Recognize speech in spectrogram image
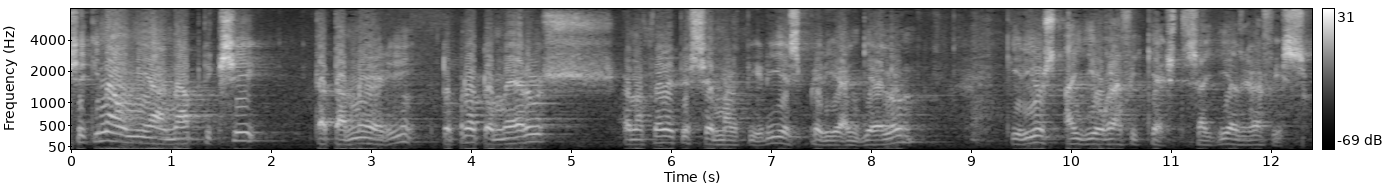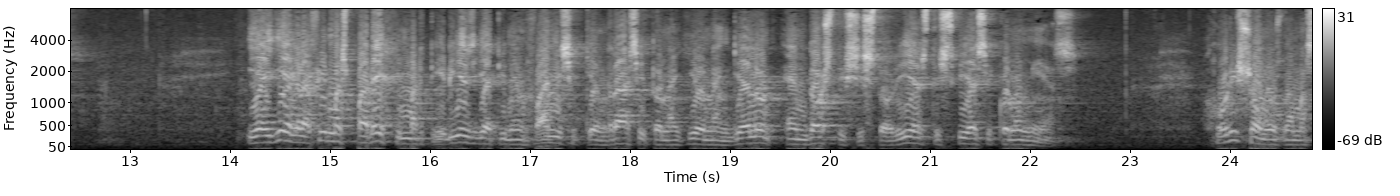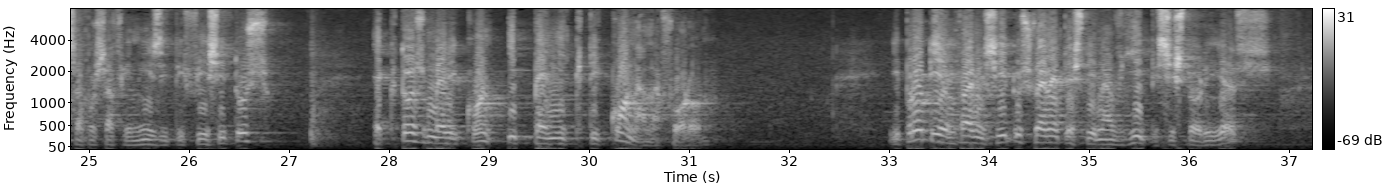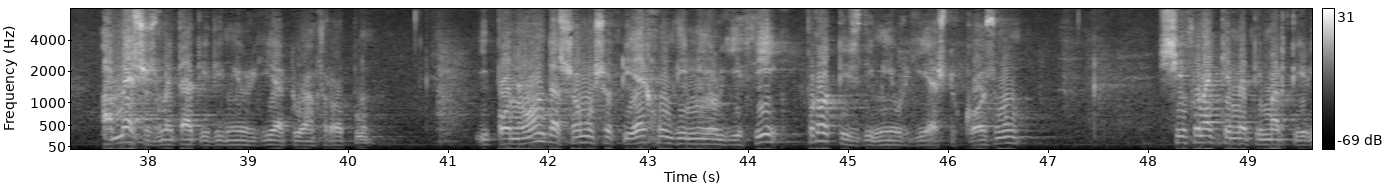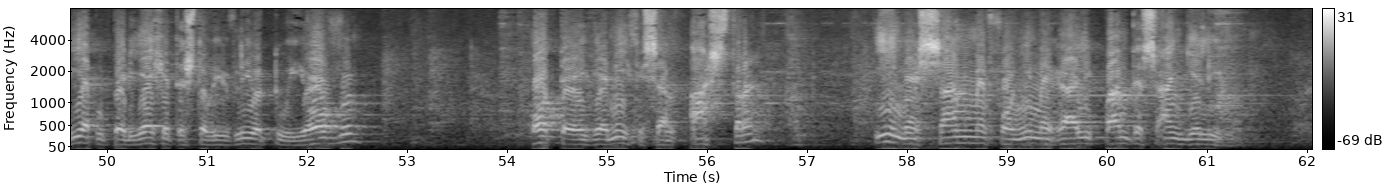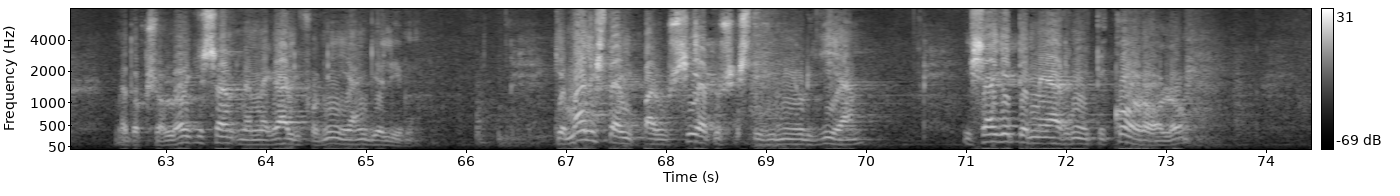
Ξεκινάω μία ανάπτυξη κατά μέρη. Το πρώτο μέρος αναφέρεται σε μαρτυρίες περί αγγέλων, κυρίως αγιογραφικές, της Αγίας Γραφής. Η Αγία Γραφή μας παρέχει μαρτυρίες για την εμφάνιση και δράση των Αγίων Αγγέλων εντός της ιστορίας της Θείας Οικονομίας. Χωρίς όμως να μας αποσαφηνίζει τη φύση τους, εκτός μερικών υπενικτικών αναφορών. Η πρώτη εμφάνισή τους φαίνεται στην αυγή της ιστορίας, αμέσως μετά τη δημιουργία του ανθρώπου, υπονοώντας όμως ότι έχουν δημιουργηθεί πρώτης δημιουργίας του κόσμου, σύμφωνα και με τη μαρτυρία που περιέχεται στο βιβλίο του Ιώβ, «Ότε γεννήθησαν άστρα, είναι σαν με φωνή μεγάλη πάντες άγγελοι μου». Με το ξολόγησαν με μεγάλη φωνή οι άγγελοι μου. Και μάλιστα η παρουσία τους στη δημιουργία εισάγεται με αρνητικό ρόλο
